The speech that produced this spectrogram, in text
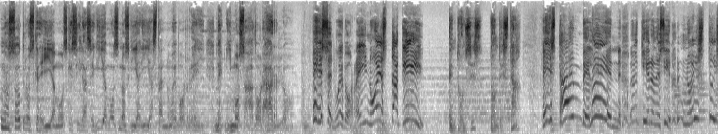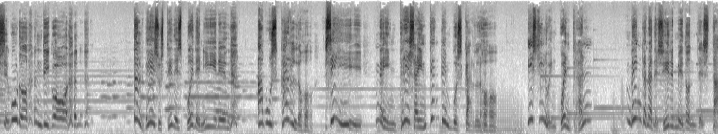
Nosotros creíamos que si la seguíamos nos guiaría hasta el nuevo rey. Venimos a adorarlo. ¡Ese nuevo rey no está aquí! Entonces, ¿dónde está? ¡Está en Belén! Quiero decir, no estoy seguro. Digo, tal vez ustedes pueden ir eh, a buscarlo. Sí, me interesa. Intenten buscarlo. Y si lo encuentran, vengan a decirme dónde está.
